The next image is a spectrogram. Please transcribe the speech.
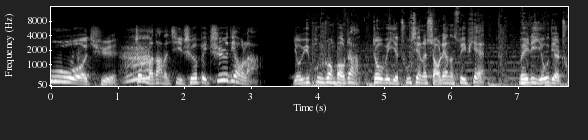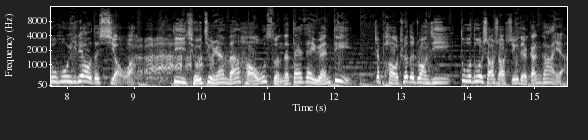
我去，这么大的汽车被吃掉了！由于碰撞爆炸，周围也出现了少量的碎片，威力有点出乎意料的小啊！地球竟然完好无损的待在原地，这跑车的撞击多多少少是有点尴尬呀。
